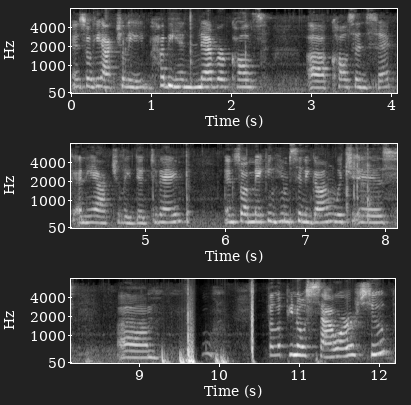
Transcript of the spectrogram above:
and so he actually hubby had never calls uh, calls in sick, and he actually did today, and so I'm making him sinigang, which is um, Filipino sour soup,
